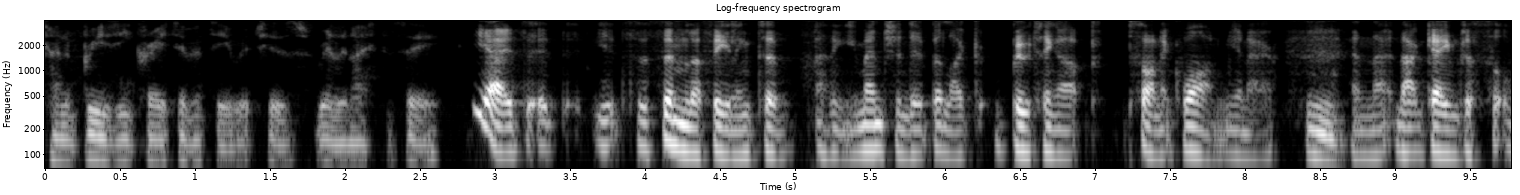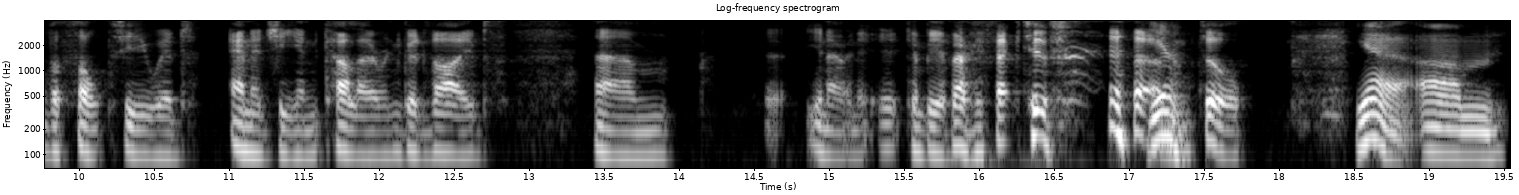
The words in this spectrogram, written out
kind of breezy creativity, which is really nice to see. Yeah, it's it, it's a similar feeling to I think you mentioned it, but like booting up Sonic One, you know, mm. and that that game just sort of assaults you with energy and color and good vibes. Um, you know, and it, it can be a very effective um, yeah. tool. Yeah, um,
